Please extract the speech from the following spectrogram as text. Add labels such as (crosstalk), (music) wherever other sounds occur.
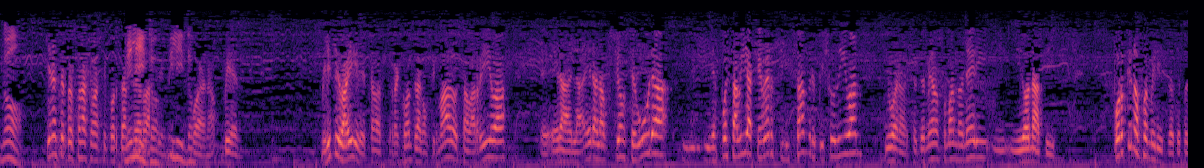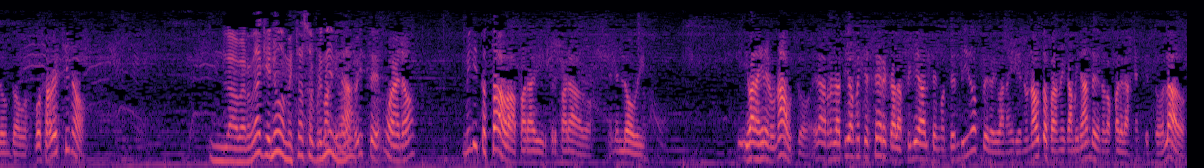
No. ¿Quién es el personaje más importante Milito, de Racing? Milito. Bueno, bien. Milito iba a ir, estaba recontra confirmado, estaba arriba, eh, era, la, era la opción segura y, y después había que ver si Lisandro y Pichud iban y bueno, se terminaron sumando Neri y, y Donati. ¿Por qué no fue Milito? Te pregunto a vos. ¿Vos sabés, Chino? La verdad que no, me está sorprendiendo. Imaginás, ¿no? ¿viste? Bueno, Milito estaba para ir preparado en el lobby. Iban a ir en un auto. Era relativamente cerca la filial, tengo entendido, pero iban a ir en un auto para no ir caminando y que no los pare la gente en todos lados.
